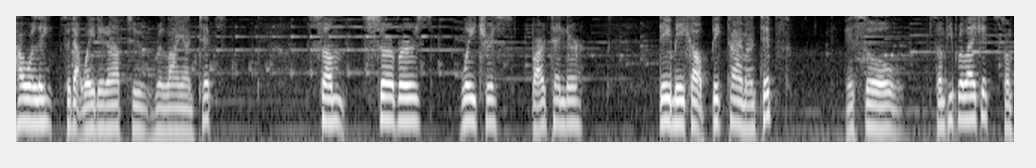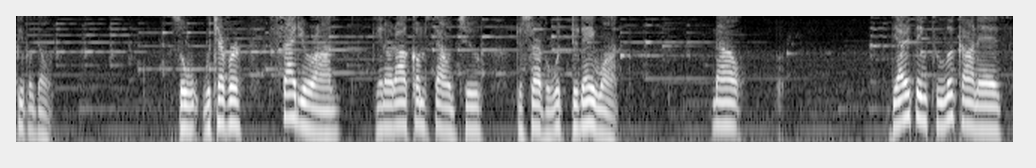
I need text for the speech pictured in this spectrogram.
hourly so that way they don't have to rely on tips. Some servers, waitress, bartender, they make out big time on tips and so some people like it, some people don't. So whichever side you're on, You know, it all comes down to the server. What do they want? Now, the other thing to look on is,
